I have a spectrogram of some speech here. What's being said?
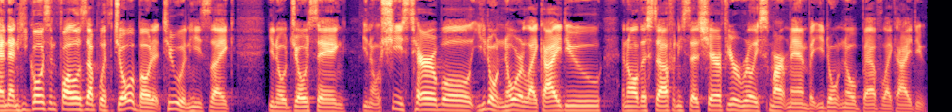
And then he goes and follows up with Joe about it too. And he's like, you know, Joe saying, you know, she's terrible. You don't know her like I do, and all this stuff. And he says, Sheriff, you're a really smart man, but you don't know Bev like I do.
